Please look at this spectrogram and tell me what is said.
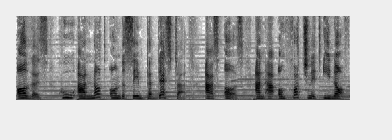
others who are not on the same pedestal as us and are unfortunate enough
